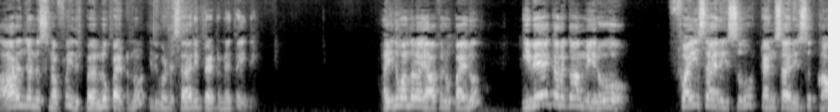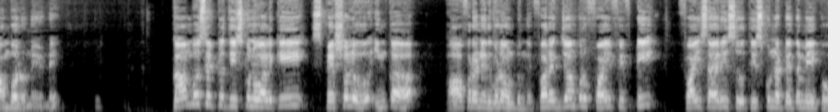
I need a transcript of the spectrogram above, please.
orange and snuff ఇది పళ్ళు ప్యాటర్న్ ఇది కూడా శారీ ప్యాటర్న్ అయితే ఇది. ఐదు వందల యాభై రూపాయలు. ఇవే కనుక మీరు ఫైవ్ శారీస్ టెన్ శారీస్ కాంబోలు ఉన్నాయండి. కాంబో సెట్ తీసుకున్న వాళ్ళకి స్పెషల్ ఇంకా ఆఫర్ అనేది కూడా ఉంటుంది. For example five fifty five saris తీసుకున్నట్టయితే మీకు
